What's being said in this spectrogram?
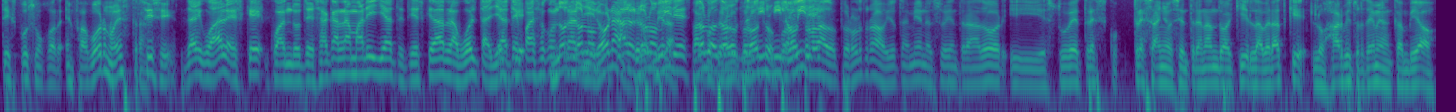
Te expuso un jugador en favor nuestra. Sí, sí. Da igual, es que cuando te sacan la amarilla te tienes que dar la vuelta. Ya Es te que pasó no- contra no el lo- Girona. claro, Pero no lo mira, mires, Paco, no lo- pero no- por, otro, por otro lado, por otro lado, yo también soy entrenador y estuve tres, tres años entrenando aquí. La verdad que los árbitros también han cambiado.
